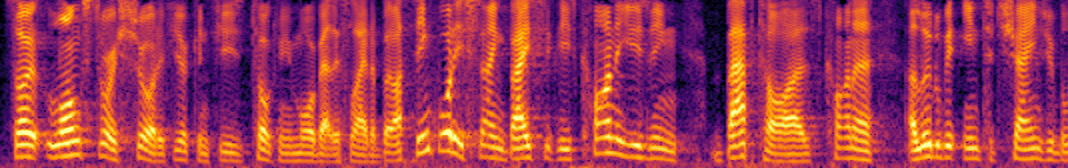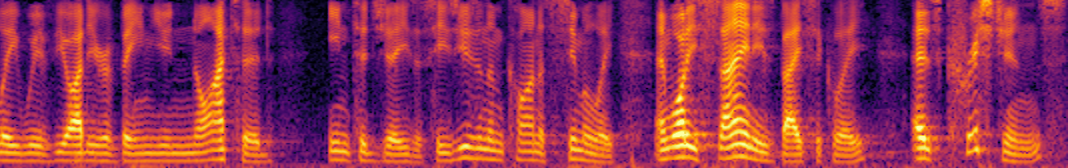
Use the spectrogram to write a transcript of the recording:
So, long story short, if you're confused, talk to me more about this later. But I think what he's saying basically, he's kind of using baptized kind of a little bit interchangeably with the idea of being united into Jesus. He's using them kind of similarly. And what he's saying is basically, as Christians,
